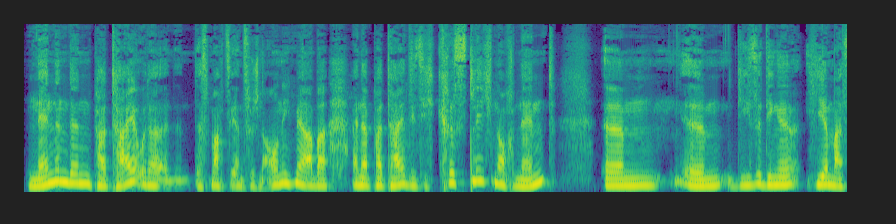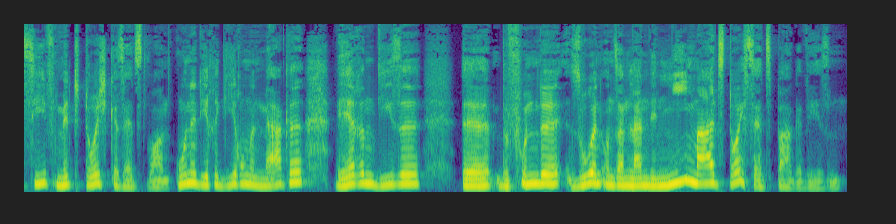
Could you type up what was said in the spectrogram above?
nennenden Partei oder das macht sie inzwischen auch nicht mehr, aber einer Partei, die sich christlich noch nennt, ähm, ähm, diese Dinge hier massiv mit durchgesetzt worden. Ohne die Regierungen Merkel wären diese äh, Befunde so in unserem Lande niemals durchsetzbar gewesen.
